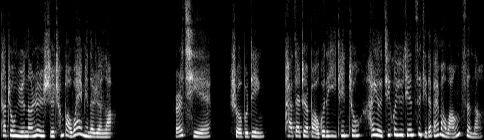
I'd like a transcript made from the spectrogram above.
她终于能认识城堡外面的人了，而且说不定她在这宝贵的一天中还有机会遇见自己的白马王子呢。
